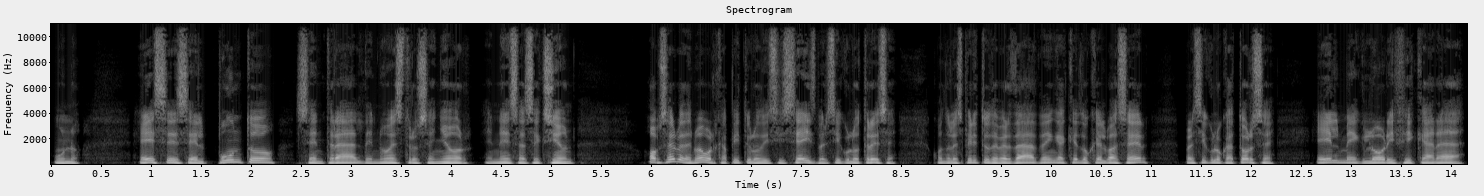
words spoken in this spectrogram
uno. Ese es el punto central de nuestro Señor en esa sección. Observe de nuevo el capítulo 16, versículo 13. Cuando el Espíritu de verdad venga, ¿qué es lo que Él va a hacer? Versículo 14. Él me glorificará.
